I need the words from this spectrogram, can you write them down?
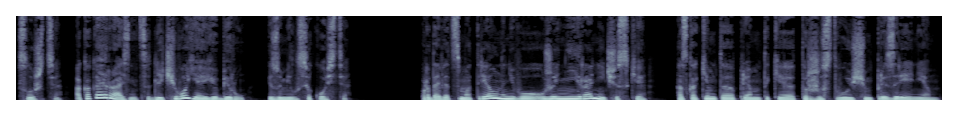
«Слушайте, а какая разница, для чего я ее беру?» — изумился Костя. Продавец смотрел на него уже не иронически, а с каким-то прям-таки торжествующим презрением.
